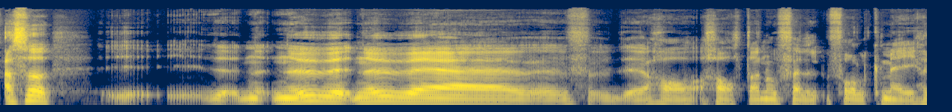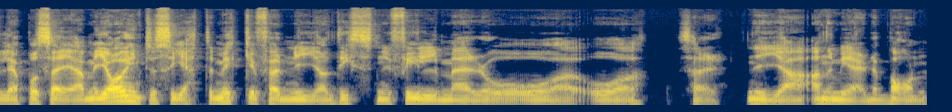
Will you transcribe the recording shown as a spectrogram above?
alltså nu, nu eh, ha, hatar nog folk mig, höll jag på att säga. Men jag är inte så jättemycket för nya Disney-filmer och, och, och så här, nya animerade barn,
